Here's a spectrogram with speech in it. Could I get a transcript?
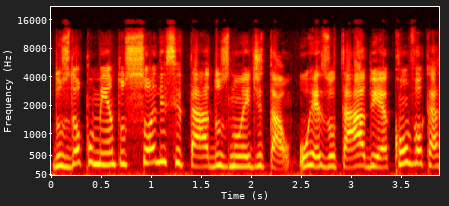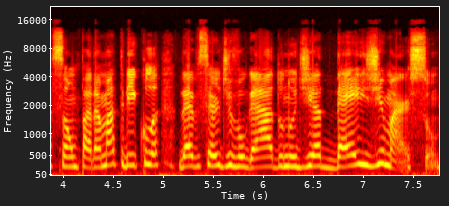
dos documentos solicitados no edital. O resultado e a convocação para a matrícula deve ser divulgado no dia 10 de março.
